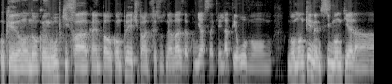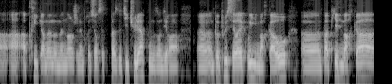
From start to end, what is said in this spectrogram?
Ok, donc, un groupe qui sera quand même pas au complet. Tu parlais de Jesus Navas, d'Acuna, c'est que les latéraux vont, vont manquer, même si Montiel a, a, pris quand même maintenant, j'ai l'impression, cette place de titulaire, qui nous en dira un peu plus. C'est vrai que oui, Marcao, un papier de Marca,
